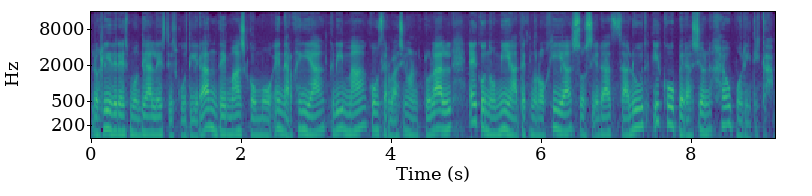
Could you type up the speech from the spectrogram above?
Los líderes mundiales discutirán temas como energía, clima, conservación natural, economía, tecnología, sociedad, salud y cooperación geopolítica.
